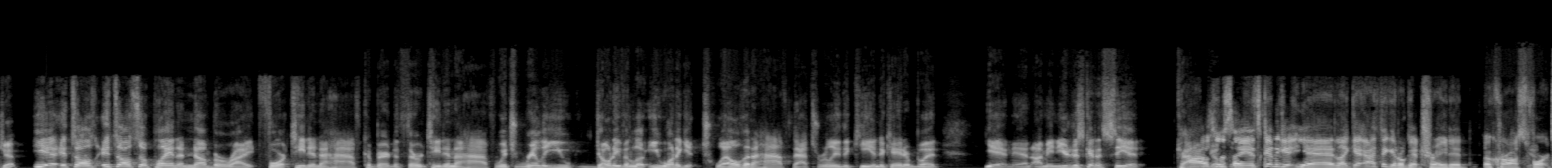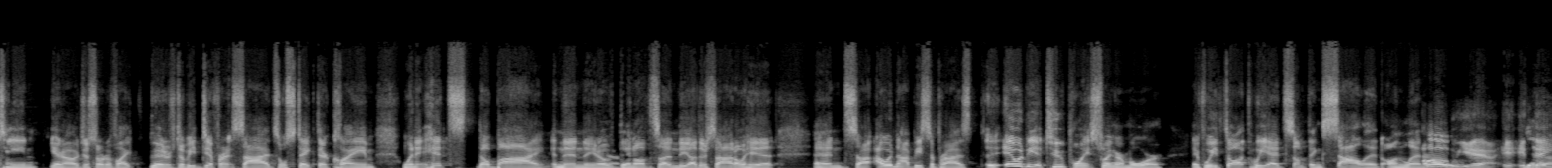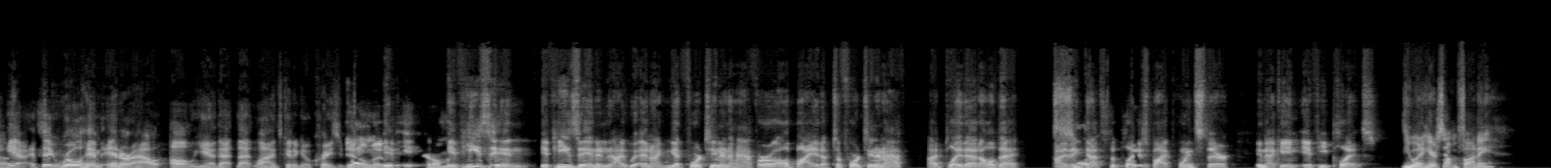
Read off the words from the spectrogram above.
Chip? Yeah, it's also it's also playing a number, right? 14 and a half compared to 13 and a half, which really you don't even look you want to get 12 and a half. That's really the key indicator, but yeah, man. I mean, you're just going to see it I was gonna say it's gonna get yeah, like I think it'll get traded across yeah. 14. You know, just sort of like there's there'll be different sides will stake their claim. When it hits, they'll buy, and then you know, yeah. then all of a sudden the other side will hit. And so I would not be surprised. It would be a two point swing or more if we thought we had something solid on Leonard. Oh yeah, if they know. yeah if they rule him in or out, oh yeah, that that line's gonna go crazy. It'll move. If, if, It'll move. if he's in, if he's in, and I and I can get 14 and a half, or I'll buy it up to 14 and a half, I'd play that all day. I think that's the play is buy points there in that game if he plays. You want to hear something funny?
